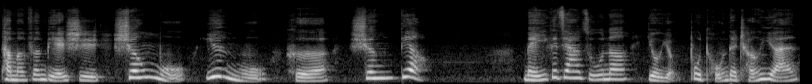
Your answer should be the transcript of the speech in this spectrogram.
它们分别是声母、韵母和声调。每一个家族呢，又有不同的成员。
